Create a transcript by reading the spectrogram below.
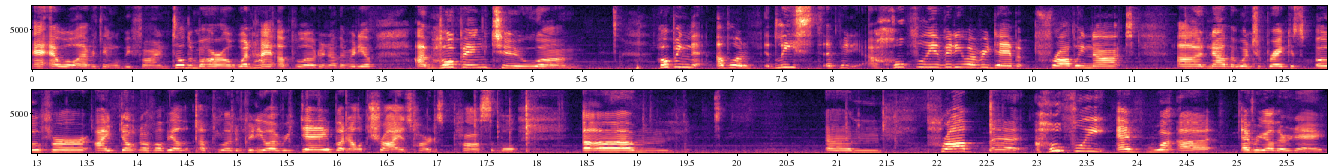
and, well, everything will be fine until tomorrow when I upload another video. I'm hoping to, um, hoping to upload at least a video, hopefully a video every day, but probably not. Uh, now that winter break is over, I don't know if I'll be able to upload a video every day, but I'll try as hard as possible. Um, um, prob, uh, hopefully every, uh, every other day.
